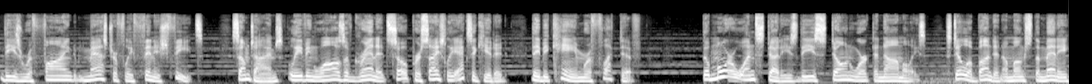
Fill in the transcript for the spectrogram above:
these refined, masterfully finished feats, sometimes leaving walls of granite so precisely executed they became reflective. The more one studies these stone-worked anomalies, still abundant amongst the many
